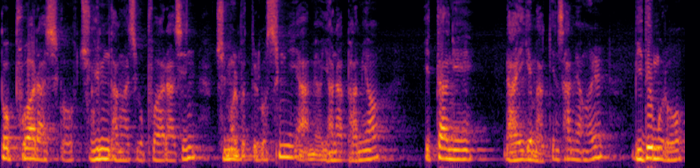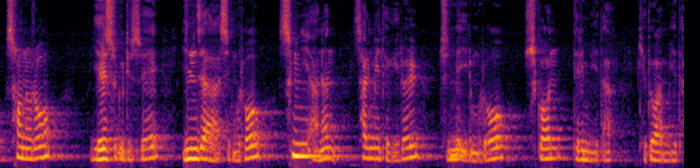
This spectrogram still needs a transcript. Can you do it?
또 부활하시고 죽임 당하시고 부활하신 주님을 붙들고 승리하며 연합하며 이 땅에 나에게 맡긴 사명을 믿음으로 선으로 예수 그리스도의 인자하심으로 승리하는 삶이 되기를 주님의 이름으로 축원드립니다. 기도합니다.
